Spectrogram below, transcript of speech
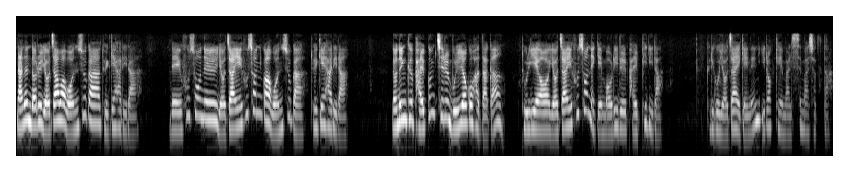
나는 너를 여자와 원수가 되게 하리라. 내 후손을 여자의 후손과 원수가 되게 하리라. 너는 그 발꿈치를 물려고 하다가 도리어 여자의 후손에게 머리를 밟히리라. 그리고 여자에게는 이렇게 말씀하셨다.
